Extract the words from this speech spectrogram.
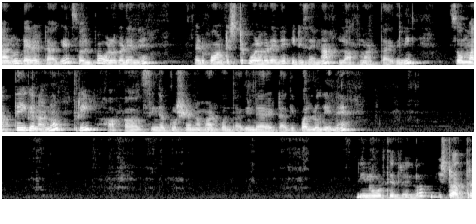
ನಾನು ಡೈರೆಕ್ಟಾಗಿ ಸ್ವಲ್ಪ ಒಳಗಡೆನೆ, ಎರಡು ಪಾಯಿಂಟಷ್ಟು ಒಳಗಡೆನೆ ಈ ಡಿಸೈನ್ನ ಲಾಕ್ ಮಾಡ್ತಾ ಇದ್ದೀನಿ. ಸೊ ಮತ್ತೆ ಈಗ ನಾನು ತ್ರೀ ಸಿಂಗಲ್ ಕ್ರೋಶನ ಮಾಡ್ಕೊತಾ ಇದ್ದೀನಿ. ಡೈರೆಕ್ಟಾಗಿ ಪಲ್ಲುಗೇನೆ. ನೀವು ನೋಡ್ತಿದ್ರಲ್ವ ಇಷ್ಟು ಹತ್ರ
